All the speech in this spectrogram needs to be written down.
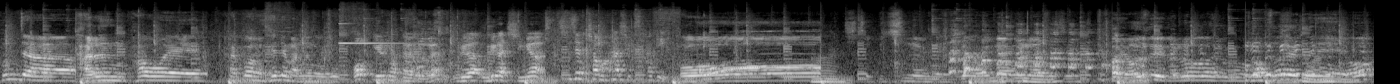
혼자 다른 파워에 할 거면 세대 맞는 거고 어 이렇게 할까요 그러면? 우리가 우리가 지면 수제청 하나씩 사기. 오 진짜 미친놈이네 너 얼마 벌려고 아 여수에 놀러가지고 막 사야 되니 어?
